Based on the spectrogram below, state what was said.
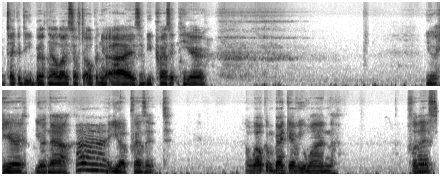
And take a deep breath now. Allow yourself to open your eyes and be present here. You're here, you're now, ah, you're present. And welcome back, everyone, for this.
